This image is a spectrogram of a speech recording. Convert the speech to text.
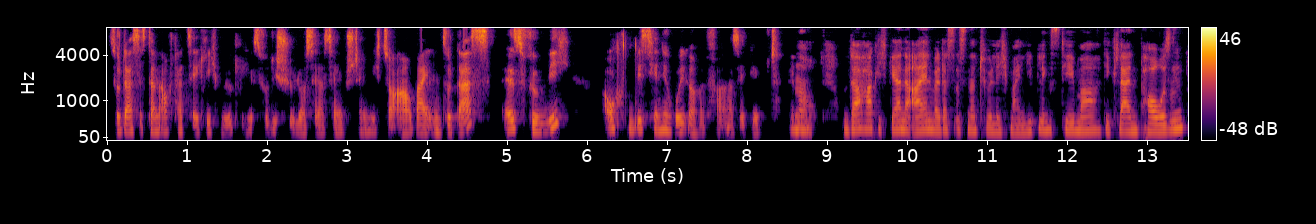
so dass es dann auch tatsächlich möglich ist, für die Schüler sehr selbstständig zu arbeiten, so dass es für mich auch ein bisschen eine ruhigere Phase gibt. Ne? Genau. Und da hake ich gerne ein, weil das ist natürlich mein Lieblingsthema, die kleinen Pausen.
